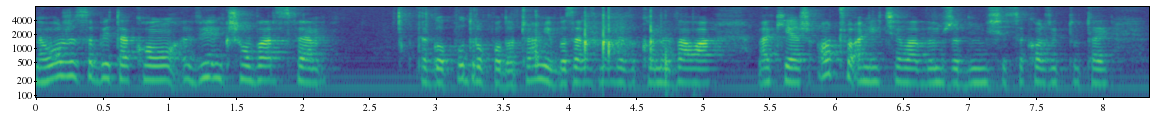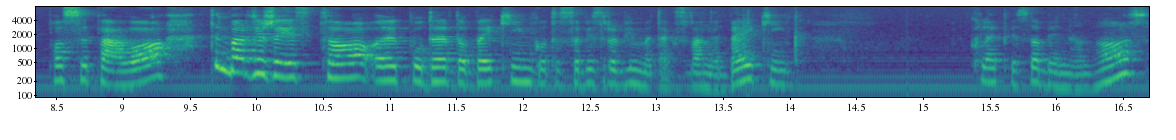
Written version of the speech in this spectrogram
Nałożę sobie taką większą warstwę tego pudru pod oczami, bo zaraz będę wykonywała makijaż oczu, a nie chciałabym, żeby mi się cokolwiek tutaj posypało. Tym bardziej, że jest to y, puder do bakingu, to sobie zrobimy tak zwany baking. Klepię sobie na nos.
